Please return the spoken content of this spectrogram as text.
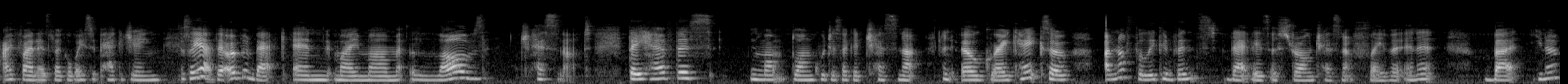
I find it's like a waste of packaging. So yeah, they're open back and my mum loves chestnut. They have this Mont Blanc, which is like a chestnut and Earl Grey cake. So I'm not fully convinced that there's a strong chestnut flavor in it. But, you know,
